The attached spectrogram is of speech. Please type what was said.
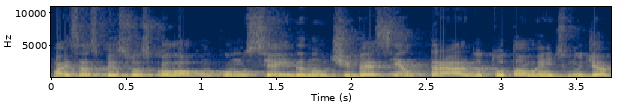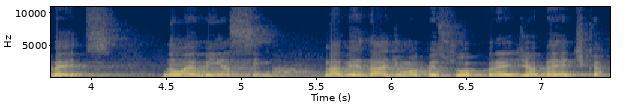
mas as pessoas colocam como se ainda não tivesse entrado totalmente no diabetes. Não é bem assim. Na verdade, uma pessoa pré-diabética,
